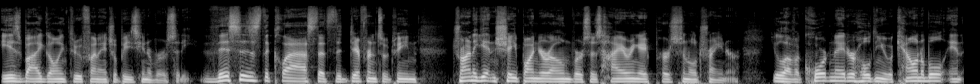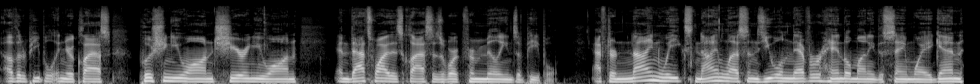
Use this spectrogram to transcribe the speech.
is by going through Financial Peace University. This is the class that's the difference between trying to get in shape on your own versus hiring a personal trainer. You'll have a coordinator holding you accountable and other people in your class pushing you on, cheering you on. And that's why this class has worked for millions of people. After nine weeks, nine lessons, you will never handle money the same way again,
